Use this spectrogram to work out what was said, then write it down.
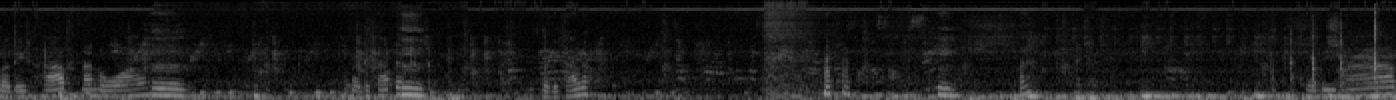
สวัสดีครับน้าหลวงอืมสวัสดีครับเร็วอืมสวัสดีครับเร็วอืมมาสวัสดีครับ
